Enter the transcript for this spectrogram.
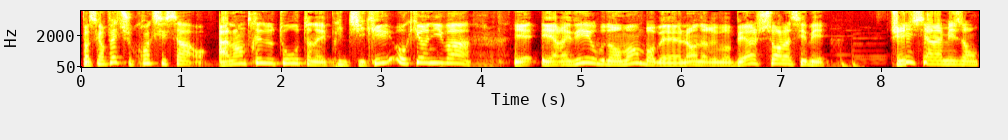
Parce qu'en fait, je crois que c'est ça. À l'entrée d'autoroute, on avait pris le ticket. Ok, on y va. Et, arrivé au bout d'un moment, bon ben là, on arrive au péage, sur la CB. J'ai laissé à la maison.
